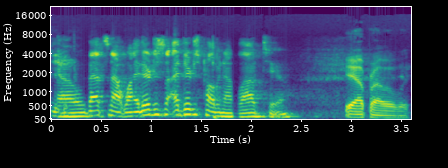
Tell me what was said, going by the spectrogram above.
no, that's not why. They're just they're just probably not allowed to. Yeah, probably.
